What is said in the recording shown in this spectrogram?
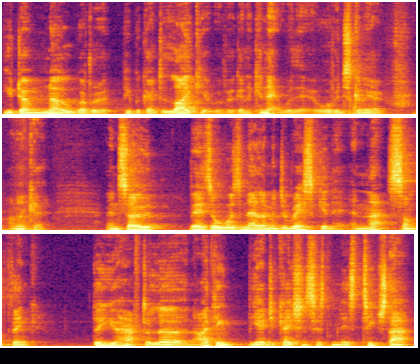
you don't know whether people are going to like it, whether they're going to connect with it, or they're just going to go, I don't care. And so there's always an element of risk in it, and that's something that you have to learn. I think the education system needs to teach that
